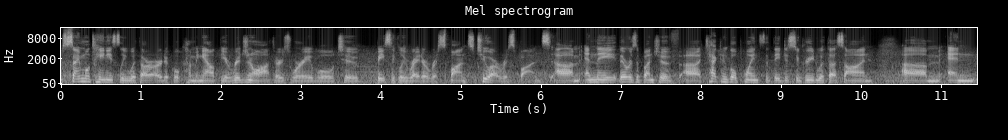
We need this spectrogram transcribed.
simultaneously with our article coming out, the original authors were able to basically write a response to our response, um, and they there was a bunch of uh, technical points that they disagreed with us on, um, and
